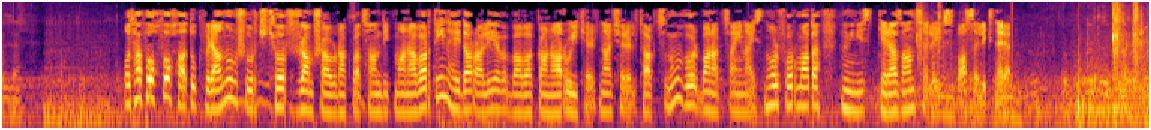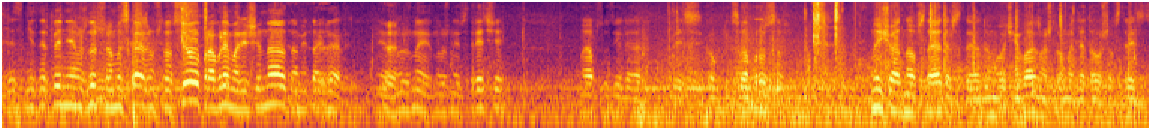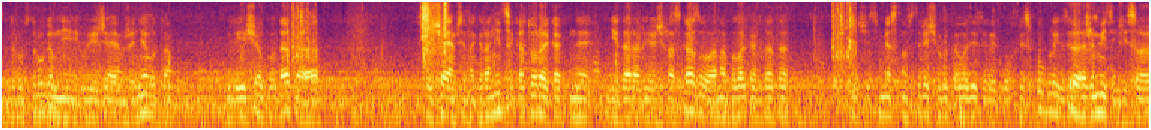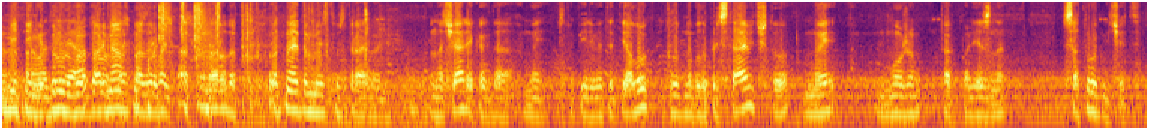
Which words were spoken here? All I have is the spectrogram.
Օթափողվող հատուկ վրանում շուրջ 4 ժամ շարունակված հանդիպման ավարտին Հեյդար Ալիևը բավական առույգ էր։ Նա չէր էլ թաքցնում, որ բանակցային այս նոր ֆորմատը նույնիսկ գերազանցել է իր սպասելիքները։ с нетерпением ждут, что мы скажем, что все, проблема решена там и так далее. Нет, нужны, нужны встречи. Мы обсудили весь комплекс вопросов. Ну, еще одно обстоятельство, я думаю, очень важно, что мы для того, чтобы встретиться друг с другом, не уезжаем в Женеву там или еще куда-то, а встречаемся на границе, которая, как мне Гейдар Алиевич рассказывал, она была когда-то значит, местом встречи руководителей двух республик, здесь да. даже митинги Митинги дружбы армянского, азербайджанского народа вот на этом месте устраивали. В начале, когда мы вступили в этот диалог, трудно было представить, что мы можем так полезно сотрудничать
